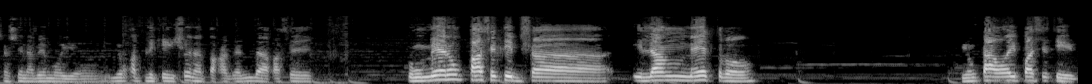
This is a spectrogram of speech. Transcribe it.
sa sinabi mo yung yung application napakaganda kasi kung merong positive sa ilang metro yung tao ay positive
